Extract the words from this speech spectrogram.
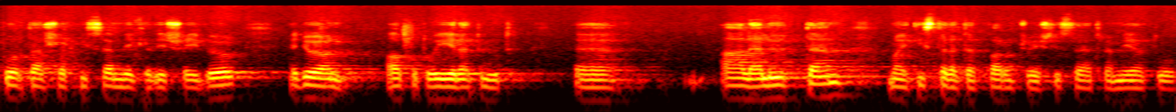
kortársak visszaemlékezéseiből egy olyan alkotó életút áll előttem, mely tiszteletet parancsol és tiszteletre méltó.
